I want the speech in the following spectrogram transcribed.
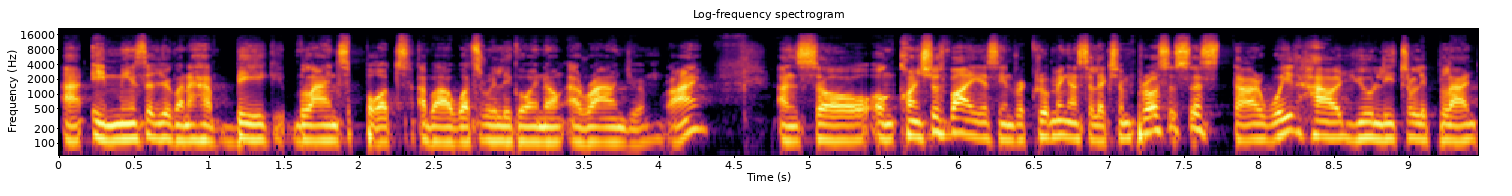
uh, it means that you're going to have big blind spots about what's really going on around you, right? And so unconscious bias in recruitment and selection processes start with how you literally plan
